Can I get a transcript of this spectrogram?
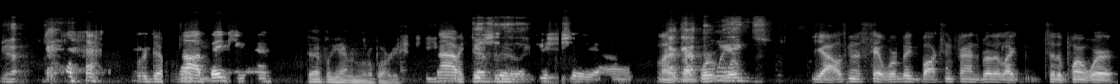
Yeah, we're definitely Nah, thank you, man. Definitely having a little party. Nah, I appreciate Definitely. it. Appreciate it. Um, Like, I got like we're, the we're wings. Yeah, I was gonna say we're big boxing fans, brother. Like to the point where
